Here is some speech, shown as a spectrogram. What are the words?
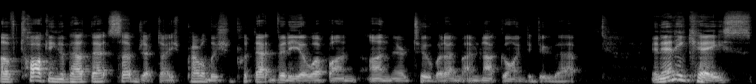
of talking about that subject. I probably should put that video up on, on there too, but I'm, I'm not going to do that. In any case,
